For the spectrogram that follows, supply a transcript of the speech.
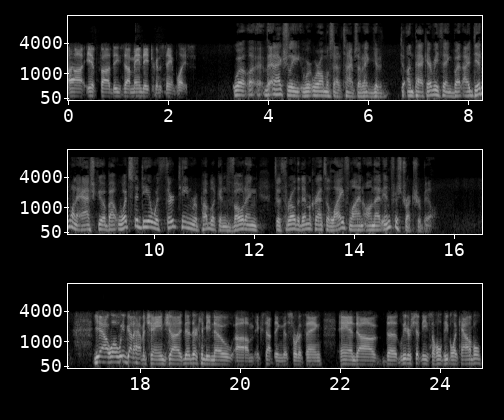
uh, if uh, these uh, mandates are going to stay in place. Well, actually, we're, we're almost out of time, so I don't get to unpack everything. But I did want to ask you about what's the deal with 13 Republicans voting to throw the Democrats a lifeline on that infrastructure bill? Yeah, well, we've got to have a change. Uh, there, there, can be no um, accepting this sort of thing, and uh, the leadership needs to hold people accountable.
